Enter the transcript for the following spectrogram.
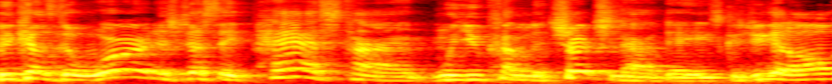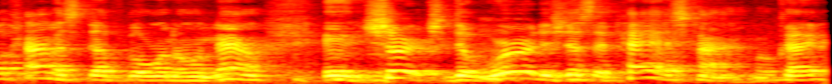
Because the word is just a pastime when you come to church nowadays, because you got all kind of stuff going on now in church. The word is just a pastime, okay?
